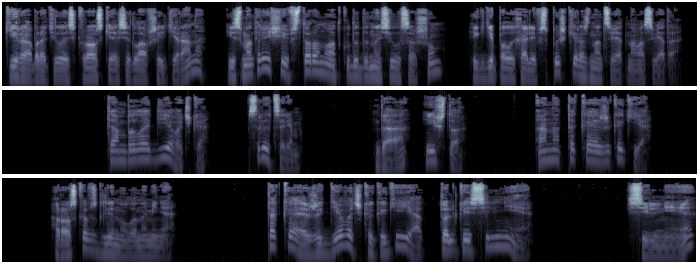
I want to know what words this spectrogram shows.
Кира обратилась к Роске, оседлавшей тирана, и смотрящей в сторону, откуда доносился шум и где полыхали вспышки разноцветного света. «Там была девочка. С рыцарем». «Да, и что?» «Она такая же, как я». Роска взглянула на меня. «Такая же девочка, как и я, только сильнее». «Сильнее?»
